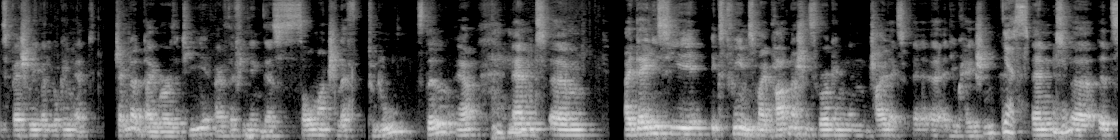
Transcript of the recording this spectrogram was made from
especially when looking at gender diversity, I have the feeling there's so much left to do still. Yeah, Mhm. and um, I daily see extremes. My partner, she's working in child ex- uh, education, Yes. and Mhm. uh, it's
